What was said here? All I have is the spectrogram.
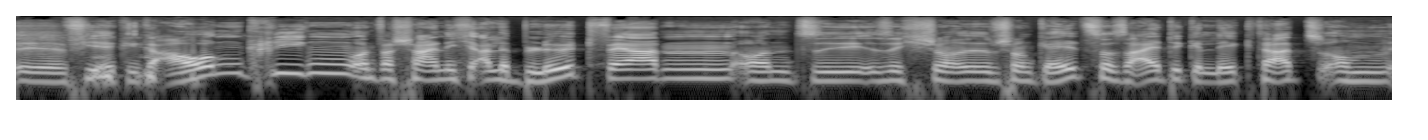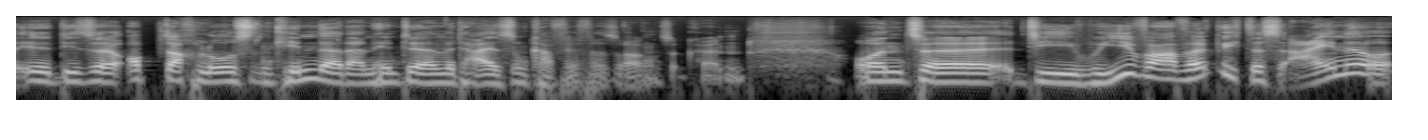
äh, viereckige Augen kriegen und wahrscheinlich alle blöd werden und sie sich schon, schon Geld zur Seite gelegt hat, um äh, diese obdachlosen Kinder dann hinterher mit heißem Kaffee versorgen zu können. Und äh, die Wii war wirklich das eine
